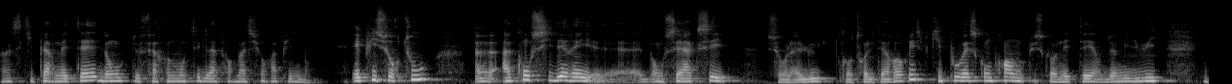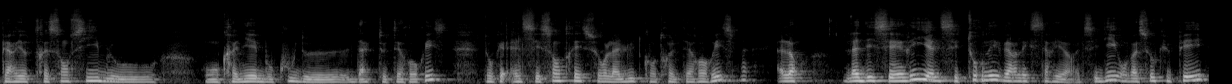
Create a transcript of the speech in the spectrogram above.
hein, ce qui permettait donc de faire remonter de l'information rapidement. Et puis surtout, euh, à considérer, euh, bon, c'est axé sur la lutte contre le terrorisme, qui pouvait se comprendre, puisqu'on était en 2008, une période très sensible où, on craignait beaucoup d'actes terroristes. Donc elle s'est centrée sur la lutte contre le terrorisme. Alors la DCRI, elle s'est tournée vers l'extérieur. Elle s'est dit, on va s'occuper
